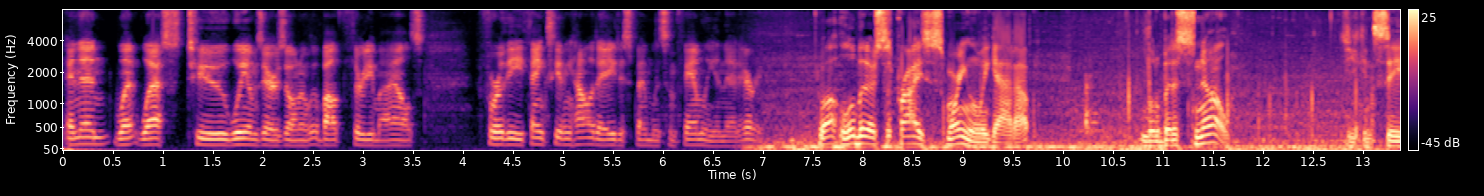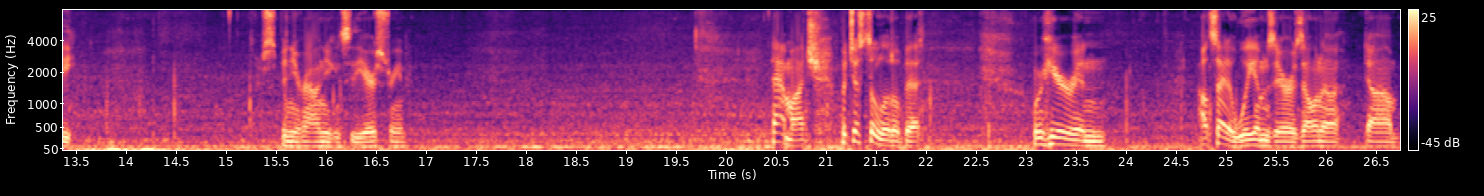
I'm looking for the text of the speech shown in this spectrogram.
and then went west to Williams, Arizona, about 30 miles for the Thanksgiving holiday to spend with some family in that area. Well, a little bit of surprise this morning when we got up. A little bit of snow. As you can see, spin you around, you can see the Airstream. Not much, but just a little bit. We're here in outside of Williams, Arizona, um,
